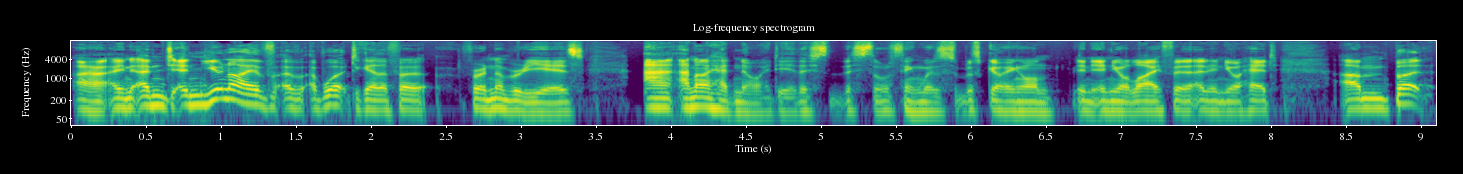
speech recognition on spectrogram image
Uh, and, and and you and I have, have worked together for, for a number of years, and, and I had no idea this this sort of thing was was going on in, in your life and in your head. Um, but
